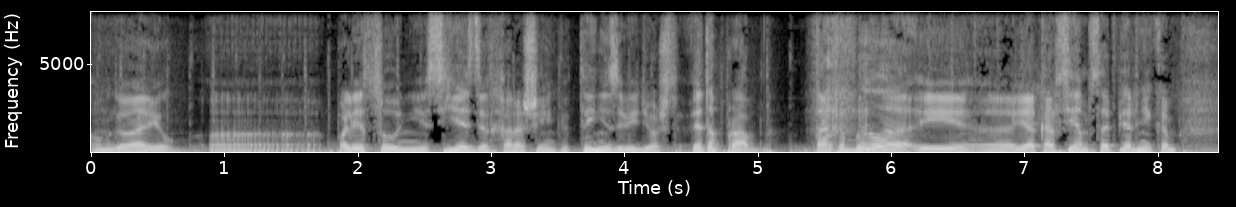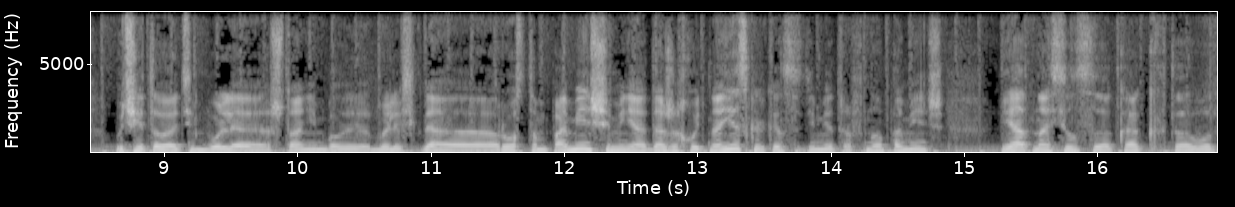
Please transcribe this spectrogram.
он говорил, э, по лицу не съездят хорошенько, ты не заведешься. Это правда. Так и было, и э, я ко всем соперникам, учитывая тем более, что они были, были всегда ростом поменьше меня, даже хоть на несколько сантиметров, но поменьше, я относился как-то вот,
